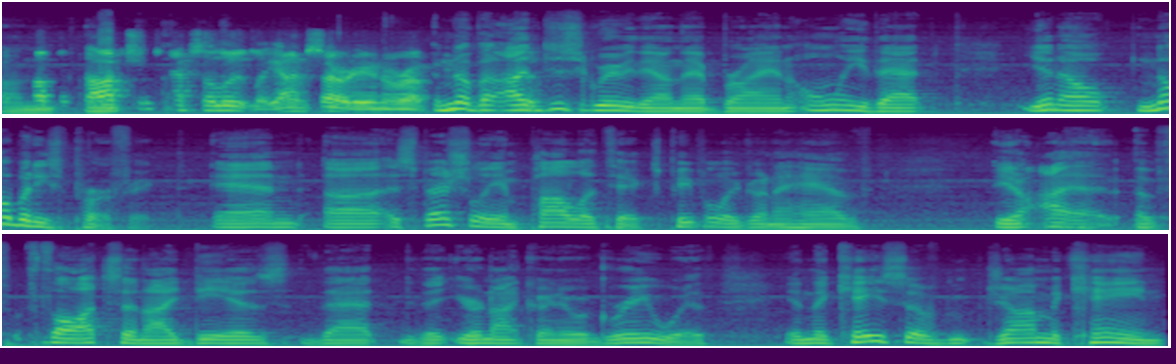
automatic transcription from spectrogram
on. public on- option. Absolutely. I'm sorry to interrupt. No, but I disagree with you on that, Brian. Only that, you know, nobody's perfect, and uh, especially in politics, people are going to have, you know, I, uh, thoughts and ideas that that you're not going to agree with. In the case of John McCain,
